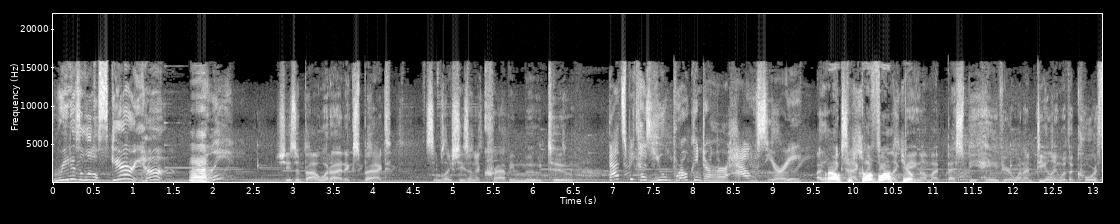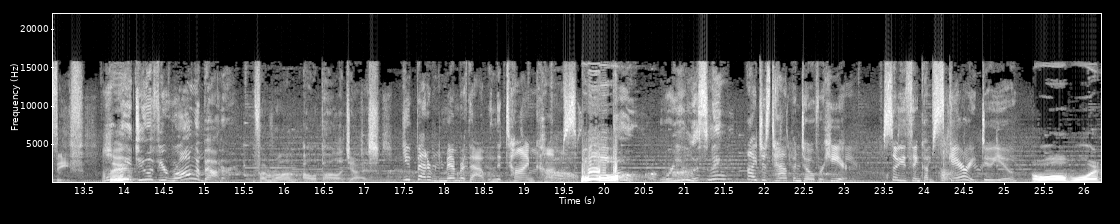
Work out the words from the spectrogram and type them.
Rita's a little scary, huh? Eh, Really? She's about what I'd expect. Seems like she's in a crappy mood, too. That's because you broke into her house, Yuri. I don't Well, she exactly saw a feel like Blastia. being on my best behavior when I'm dealing with a core thief. What will See? you do if you're wrong about her? If I'm wrong, I'll apologize. You'd better remember that when the time comes. Oh! Were you listening? I just happened to overhear. So you think I'm scary, do you? Oh boy.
